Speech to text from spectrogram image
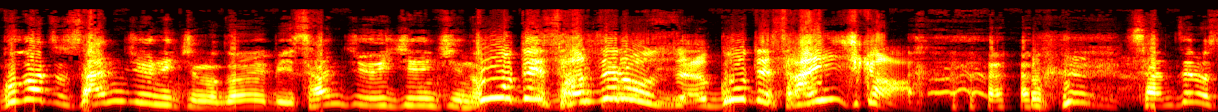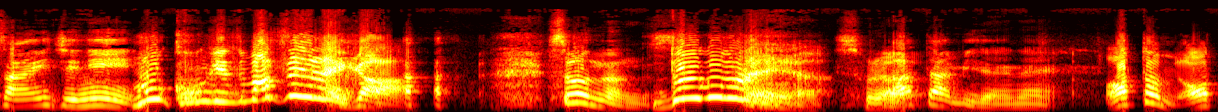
？5月30日の土曜日、31日の ?5.30、5.31 か。3031に、もう今月末やないか。そうなんです。どう。いうことなんや？それ熱海でね、熱海、熱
